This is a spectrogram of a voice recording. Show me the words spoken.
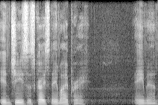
In Jesus Christ's name I pray. Amen.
